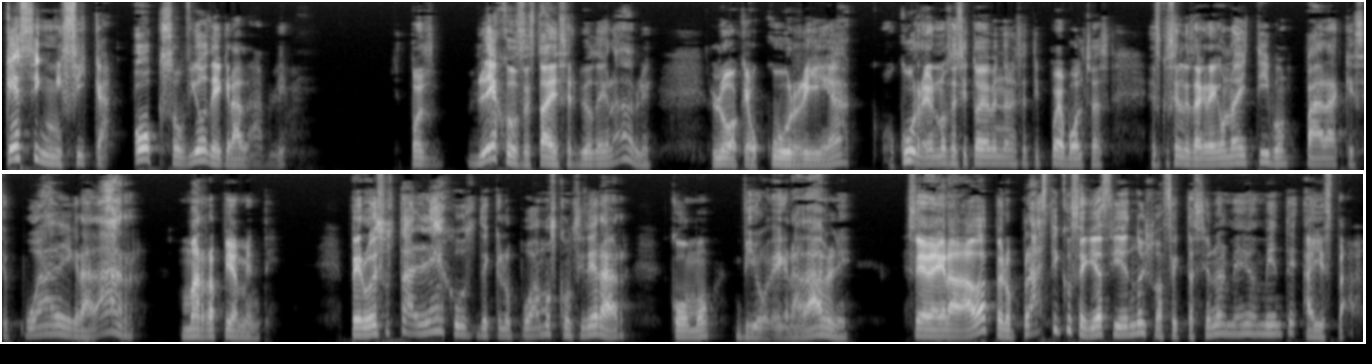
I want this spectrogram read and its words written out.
¿qué significa oxo biodegradable? Pues lejos está de ser biodegradable. Lo que ocurría, ocurre, no sé si todavía venden ese tipo de bolsas, es que se les agrega un aditivo para que se pueda degradar más rápidamente. Pero eso está lejos de que lo podamos considerar como biodegradable. Se degradaba, pero plástico seguía siendo y su afectación al medio ambiente ahí estaba.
